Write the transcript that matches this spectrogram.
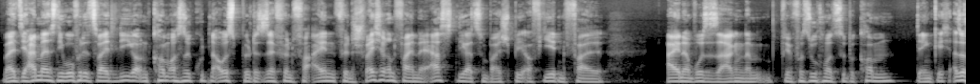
weil sie haben ja das Niveau für die zweite Liga und kommen aus einer guten Ausbildung. Das ist ja für einen Verein, für einen schwächeren Verein der ersten Liga zum Beispiel auf jeden Fall einer, wo sie sagen, dann, wir versuchen mal zu bekommen, denke ich. Also,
